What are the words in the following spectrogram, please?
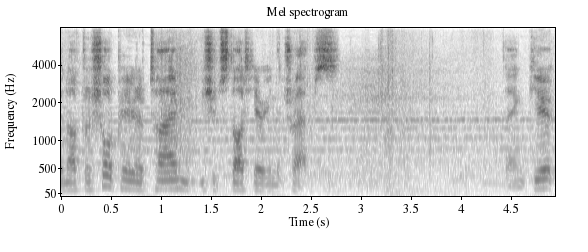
Then after a short period of time, you should start hearing the traps. Thank you.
